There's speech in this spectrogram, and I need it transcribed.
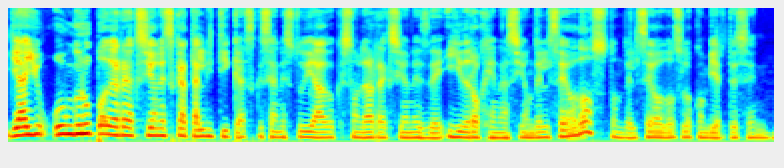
Y hay un grupo de reacciones catalíticas que se han estudiado, que son las reacciones de hidrogenación del CO2, donde el CO2 lo conviertes en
